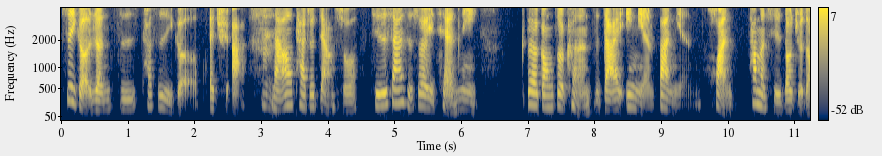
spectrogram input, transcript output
是一个人资，他是一个 HR，、嗯然后他就讲说，其实三十岁以前你这个工作可能只待一年半年换，他们其实都觉得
